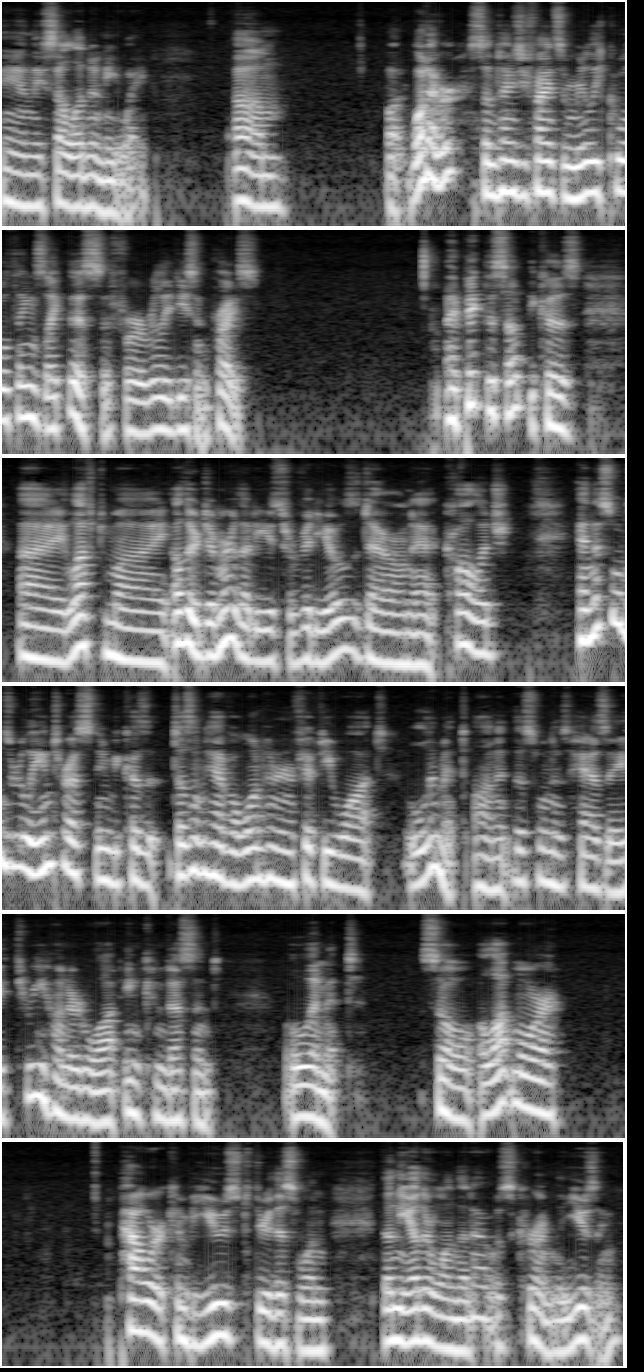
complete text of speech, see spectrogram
and they sell it anyway. Um, but whatever, sometimes you find some really cool things like this for a really decent price. I picked this up because I left my other dimmer that I use for videos down at college, and this one's really interesting because it doesn't have a 150 watt limit on it. This one is, has a 300 watt incandescent limit. So a lot more power can be used through this one than the other one that I was currently using.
